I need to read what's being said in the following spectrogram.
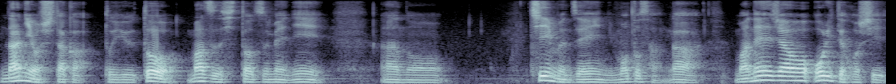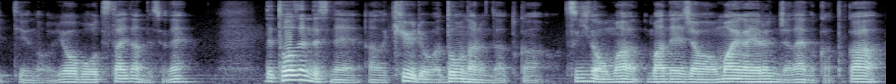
何をしたかというと、まず一つ目に、あの、チーム全員に元さんがマネージャーを降りてほしいっていうのを要望を伝えたんですよね。で、当然ですね、あの、給料はどうなるんだとか、次のママネージャーはお前がやるんじゃないのかとか、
